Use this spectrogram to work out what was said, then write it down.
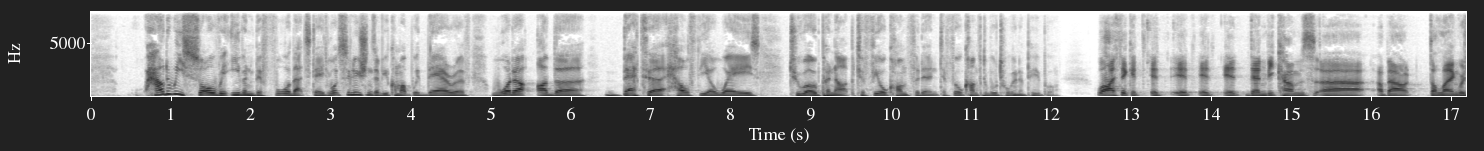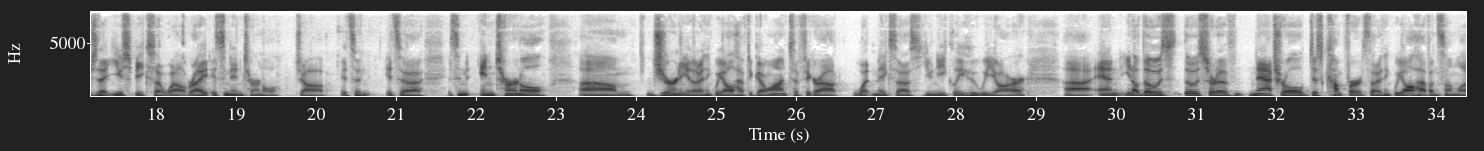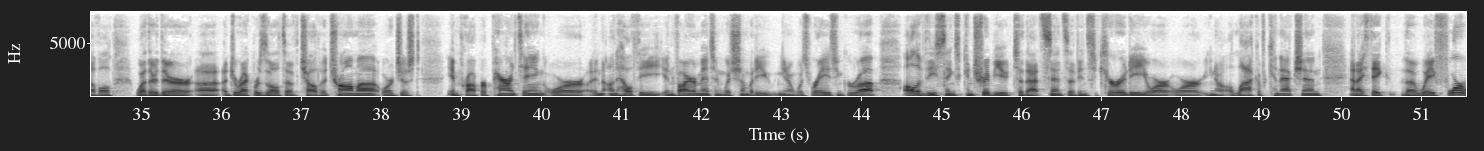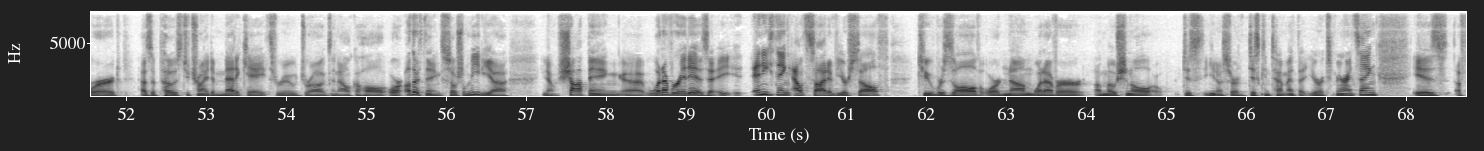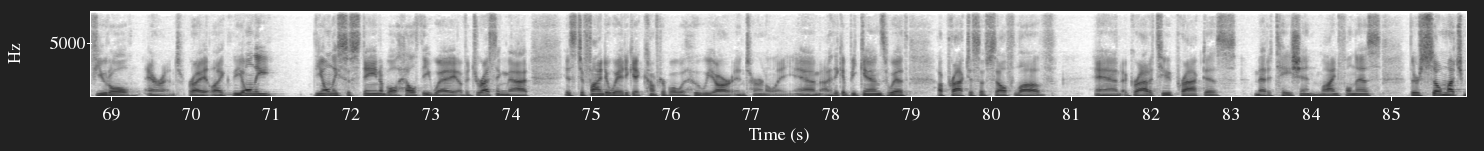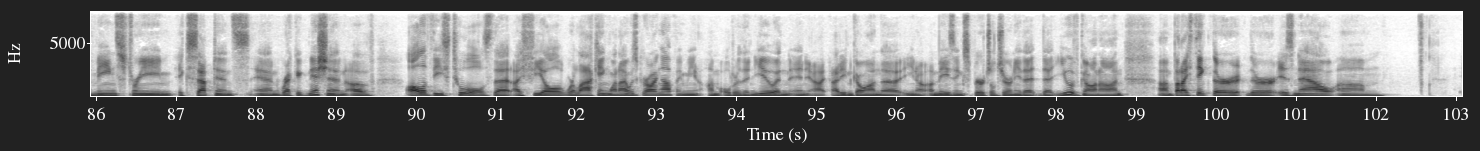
How do we solve it even before that stage? What solutions have you come up with there of what are other better, healthier ways to open up, to feel confident, to feel comfortable talking to people? Well, I think it it it it, it then becomes uh, about the language that you speak so well, right? It's an internal job. It's an it's a it's an internal um, journey that I think we all have to go on to figure out what makes us uniquely who we are. Uh, and you know those those sort of natural discomforts that I think we all have on some level, whether they're uh, a direct result of childhood trauma or just improper parenting or an unhealthy environment in which somebody you know was raised and grew up, all of these things contribute to that sense of insecurity or or you know a lack of connection. And I think the way forward, as opposed to trying to medicate through drugs and alcohol or other things, social media, you know, shopping, uh, whatever it is, anything outside of yourself to resolve or numb whatever emotional just you know sort of discontentment that you're experiencing is a futile errand right? Like the only the only sustainable healthy way of addressing that is to find a way to get comfortable with who we are internally. And i think it begins with a practice of self-love and a gratitude practice meditation, mindfulness. There's so much mainstream acceptance and recognition of all of these tools that I feel were lacking when I was growing up. I mean, I'm older than you, and, and I, I didn't go on the you know amazing spiritual journey that that you have gone on. Um, but I think there there is now. Um,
